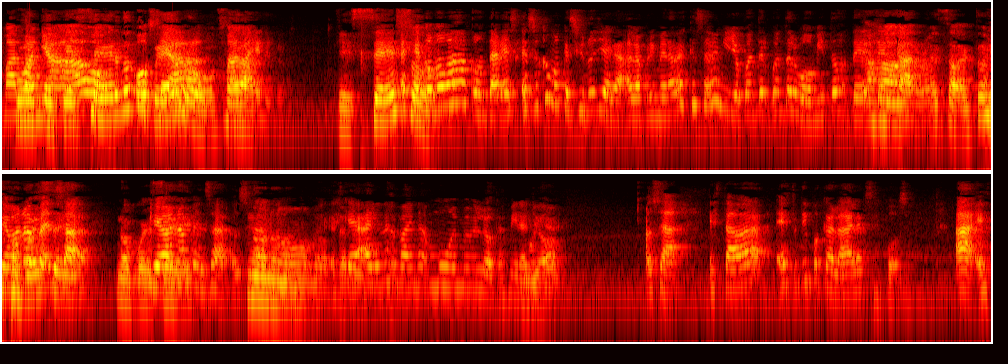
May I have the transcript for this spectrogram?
mal bañado, cerdo tu o perro. O sea, ¿qué es eso? Es que cómo vas a contar eso, eso es como que si uno llega a la primera vez que se ven y yo cuento el cuento del vómito de- Ajá, del carro, Exacto. ¿qué no van a ser. pensar? No puede ¿qué ser. van a pensar? O sea, No, no, es que hay unas vainas muy, muy locas. Mira, Muy yo, o sea, estaba este tipo que hablaba de la ex esposa. Ah, es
